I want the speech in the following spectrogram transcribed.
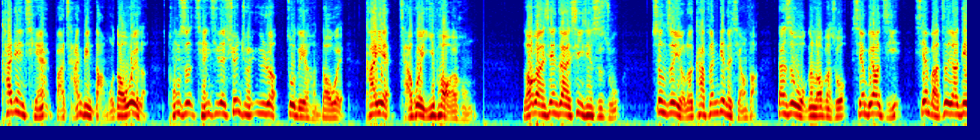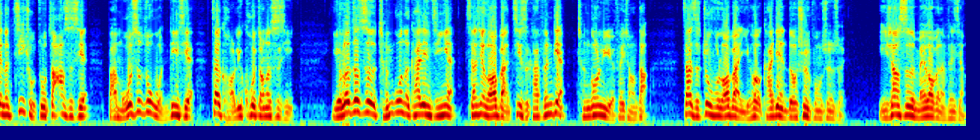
开店前把产品打磨到位了，同时前期的宣传预热做得也很到位，开业才会一炮而红。老板现在信心十足，甚至有了开分店的想法。但是我跟老板说，先不要急，先把这家店的基础做扎实些，把模式做稳定些，再考虑扩张的事情。有了这次成功的开店经验，相信老板即使开分店，成功率也非常大。在此祝福老板以后开店都顺风顺水。以上是梅老板的分享。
